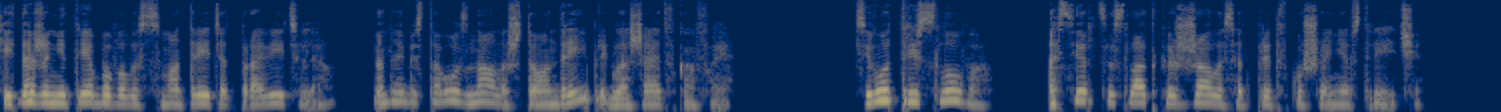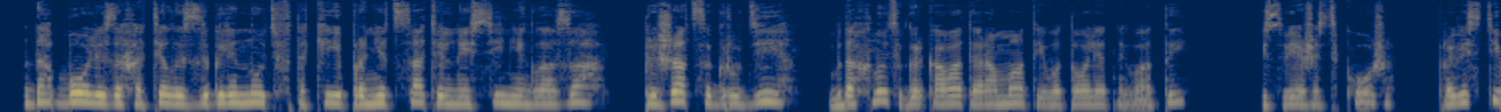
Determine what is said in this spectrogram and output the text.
Ей даже не требовалось смотреть отправителя. Она и без того знала, что Андрей приглашает в кафе. Всего три слова, а сердце сладко сжалось от предвкушения встречи. До боли захотелось заглянуть в такие проницательные синие глаза, прижаться к груди, вдохнуть горьковатый аромат его туалетной воды и свежесть кожи, провести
